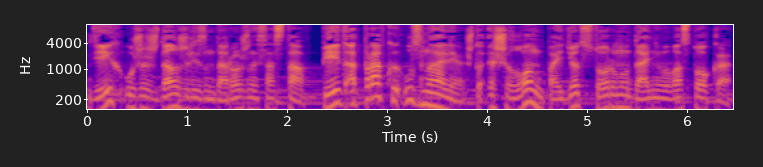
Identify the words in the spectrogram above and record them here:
где их уже ждал железнодорожный состав. Перед отправкой узнали, что эшелон пойдет в сторону Дальнего Востока.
